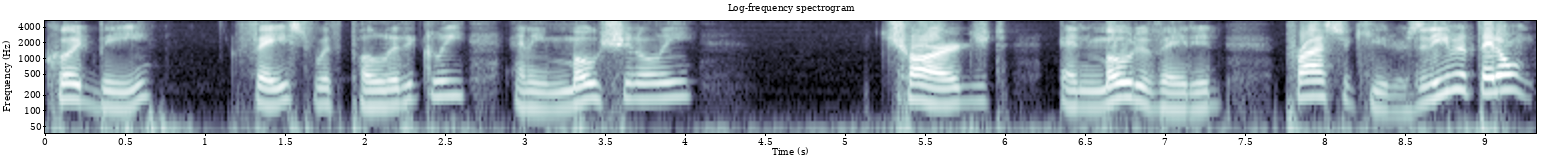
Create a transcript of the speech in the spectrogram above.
could be faced with politically and emotionally charged and motivated prosecutors. And even if they don't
